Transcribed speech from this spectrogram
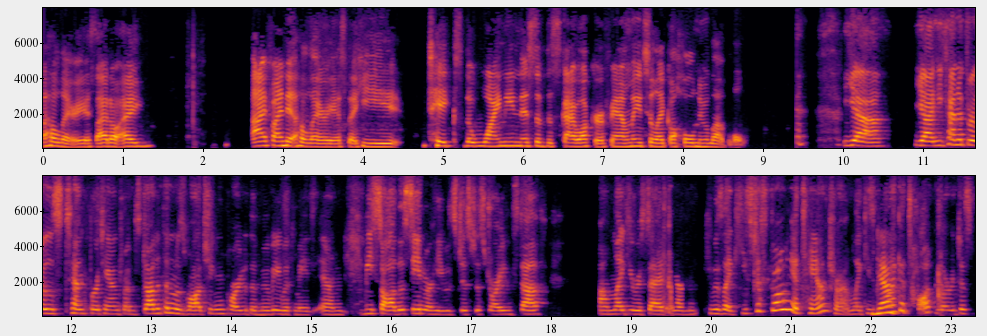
hilarious. I don't. I I find it hilarious that he takes the whininess of the Skywalker family to like a whole new level. Yeah. Yeah, he kind of throws temper tantrums. Jonathan was watching part of the movie with me, and we saw the scene where he was just destroying stuff, um, like you were said, and he was like, he's just throwing a tantrum, like he's yeah. like a toddler, just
